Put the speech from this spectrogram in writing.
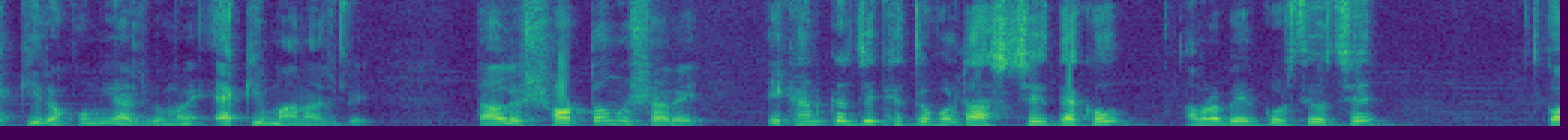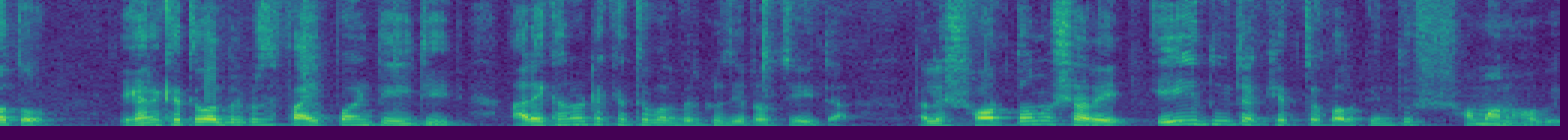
একই রকমই আসবে মানে একই মান আসবে। তাহলে শর্ত অনুসারে এখানকার যে ক্ষেত্রফলটা আসছে, দেখো, আমরা বের করছি হচ্ছে কত? এখানে ক্ষেত্রফল বের করছে ফাইভ পয়েন্ট এইট এইট আর এখানেও একটা ক্ষেত্রফল বের করছে এটা হচ্ছে এইটা। তাহলে শর্ত অনুসারে এই দুইটা ক্ষেত্রফল কিন্তু সমান হবে।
